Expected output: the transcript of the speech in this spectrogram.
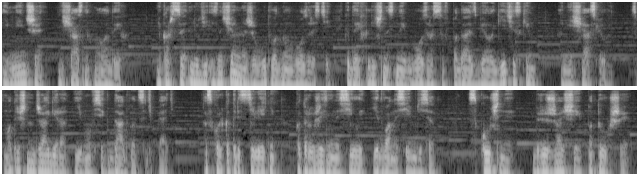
и меньше несчастных молодых. Мне кажется, люди изначально живут в одном возрасте. Когда их личностный возраст совпадает с биологическим, они счастливы. Смотришь на Джаггера, ему всегда 25. А сколько 30-летних, в которых жизненные силы едва на 70. Скучные, брюзжащие, потухшие –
